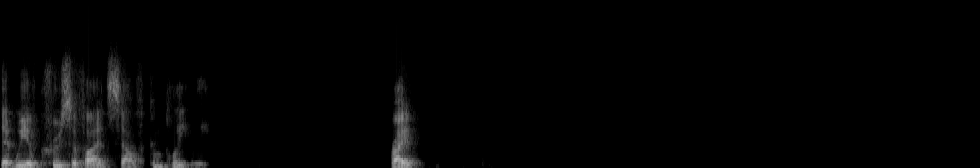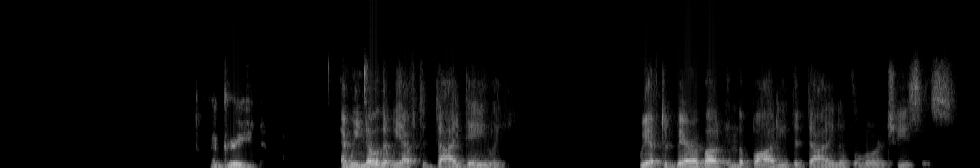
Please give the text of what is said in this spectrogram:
that we have crucified self completely. Right? Agreed. And we know that we have to die daily. We have to bear about in the body the dying of the Lord Jesus.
